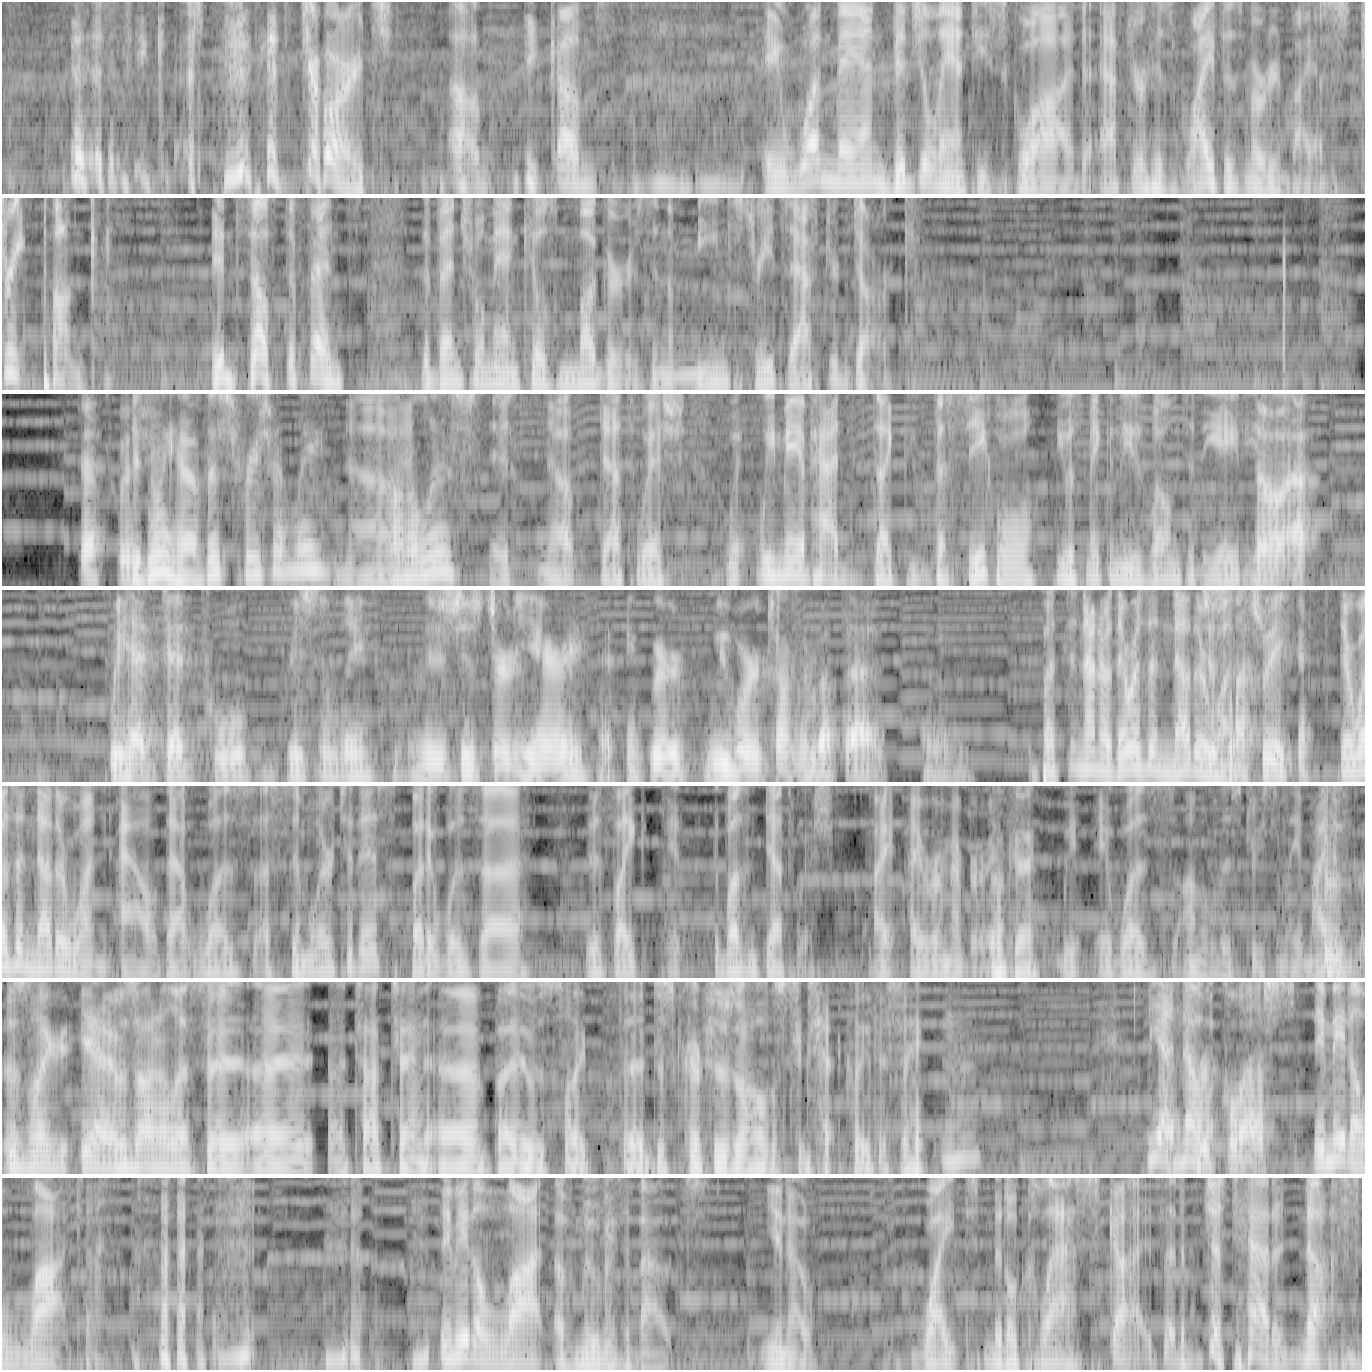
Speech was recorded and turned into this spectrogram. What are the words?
because it's George. Um, becomes a one man vigilante squad after his wife is murdered by a street punk. In self defense, the vengeful man kills muggers in the mean streets after dark. Death Wish. Didn't we have this recently No, on a list? it's nope. Death Wish. We, we may have had like the sequel. He was making these well into the 80s. No, uh, we had Deadpool recently. It was just Dirty Harry. I think we were we were talking about that um, but th- no, no, there was another just one. last week. There was another one, Al, that was uh, similar to this, but it was uh it was like it, it wasn't Death Wish. I, I remember. okay. We, it was on a list recently. It It might was, have it was like yeah, it was on a list, a, a, a top ten, uh, but it was like the descriptions were almost exactly the same. Yeah, Death no. request. They made a lot. they made a lot of movies about, you know, white middle class guys that have just had enough.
